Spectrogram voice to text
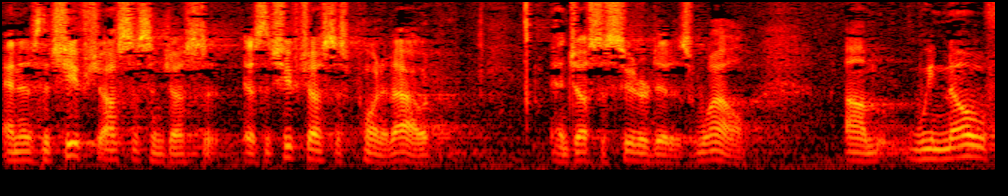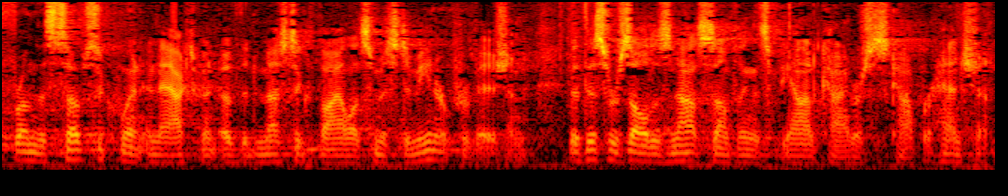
And as the Chief Justice and Justice, as the Chief Justice pointed out, and Justice Souter did as well, um, we know from the subsequent enactment of the domestic violence misdemeanor provision that this result is not something that's beyond Congress's comprehension.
